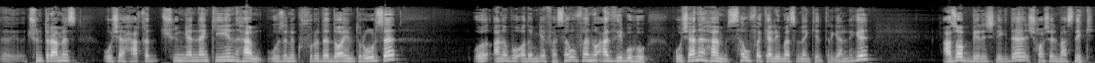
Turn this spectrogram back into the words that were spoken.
e, tushuntiramiz. O'sha haqni tushungandan keyin ham o'zini kufrida doim turaversa ana bu odamga fasavfa nuazibuhu. O'shani ham savfa kalimasi bilan keltirganligi azob berishlikda shoshilmaslik.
